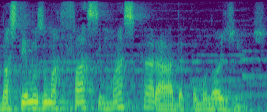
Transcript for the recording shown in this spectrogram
nós temos uma face mascarada, como nós vimos.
